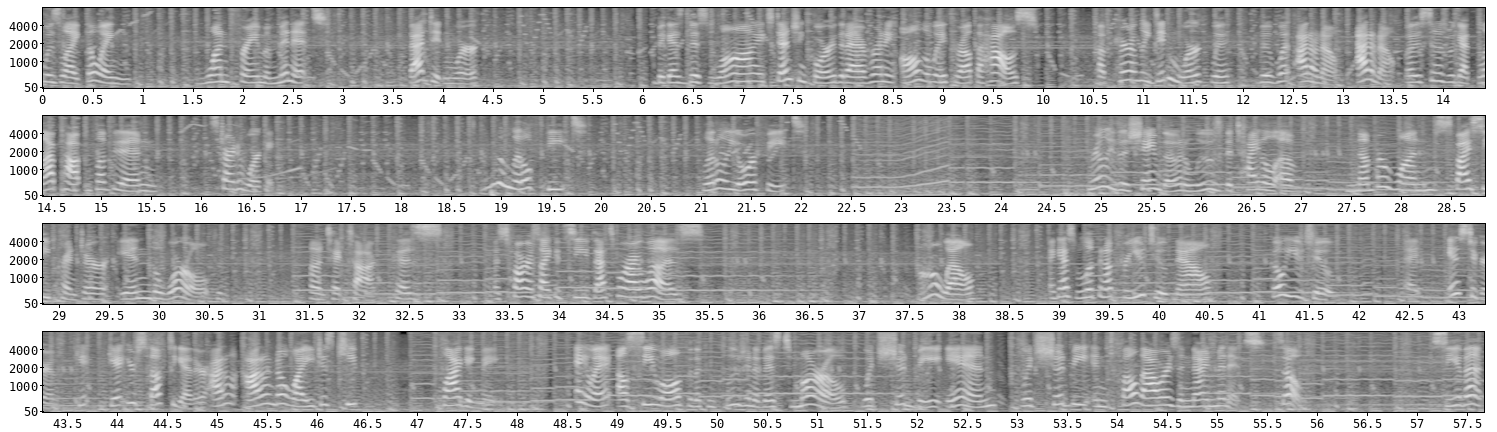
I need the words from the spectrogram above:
was like going one frame a minute. That didn't work. Because this long extension cord that I have running all the way throughout the house apparently didn't work with the what I don't know. I don't know. But as soon as we got the laptop and plugged it in, it started working. And the little feet. Little your feet. Really the shame though to lose the title of number one spicy printer in the world on TikTok, because as far as I could see, that's where I was. Oh well. I guess we're looking up for YouTube now. Go YouTube. Hey, Instagram, get get your stuff together. I don't I don't know why you just keep flagging me. Anyway, I'll see you all for the conclusion of this tomorrow, which should be in which should be in 12 hours and 9 minutes. So, see you then.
